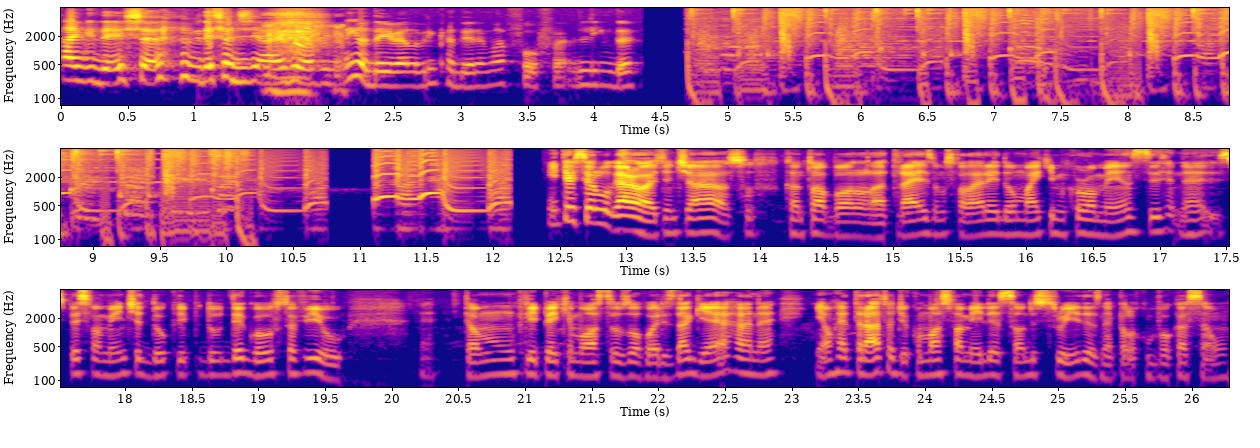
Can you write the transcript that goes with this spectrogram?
Ai, me deixa, me deixa odiar ela. Nem odeio ela, brincadeira, é uma fofa, linda. Em terceiro lugar, ó, a gente já cantou a bola lá atrás, vamos falar aí do Mike Chemical Romance, né, especialmente do clipe do The Ghost of You. Né? Então, um clipe aí que mostra os horrores da guerra, né? E é um retrato de como as famílias são destruídas, né? Pela convocação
